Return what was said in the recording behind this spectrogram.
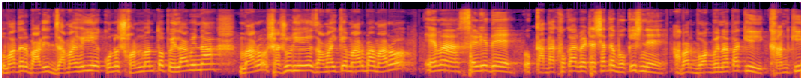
তোমাদের বাড়ির জামাই হইয়ে কোনো সম্মান তো পেলামই না। মারো শাশুড়ি হয়ে জামাইকে মারবা মারো। এমা ছেড়ে দে ও কাদা খোকার বেটার সাথে বকিস নে। আবার বকবে না তা কি? খান কি?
